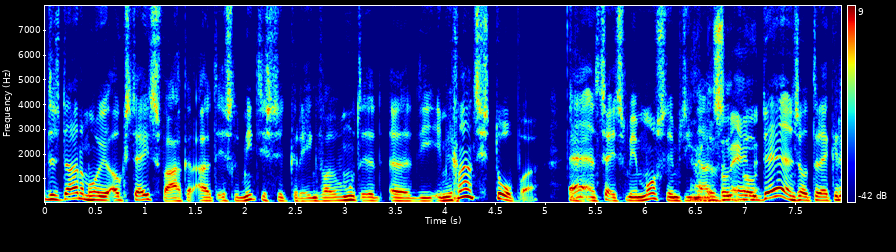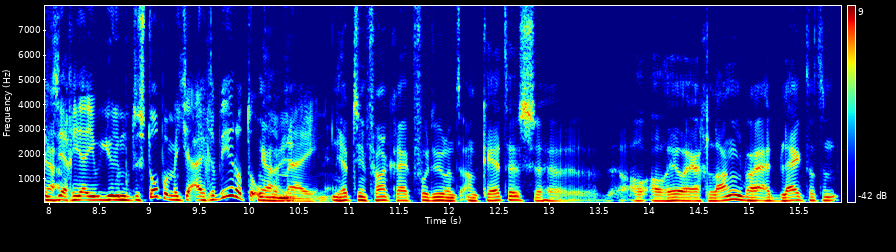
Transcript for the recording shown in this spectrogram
Dus daarom hoor je ook steeds vaker uit de islamitische kring van we moeten eh, die immigratie stoppen. En steeds meer moslims die Ja, naar een Baudet en zo trekken, die Ja. zeggen ja, jullie moeten stoppen met je eigen wereld te je- ondermijnen. Je hebt in Frankrijk voortdurend enquêtes, eh, al, al heel erg lang, waaruit blijkt dat een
